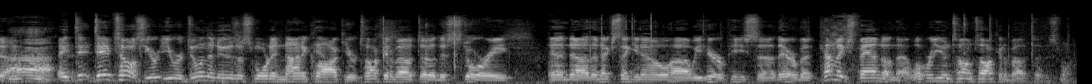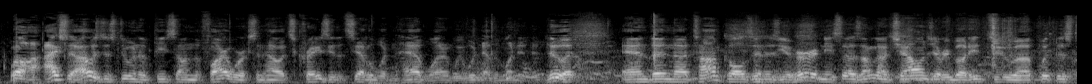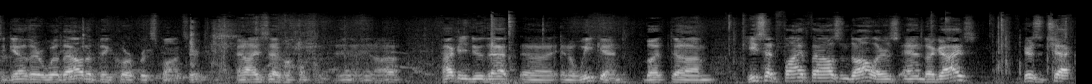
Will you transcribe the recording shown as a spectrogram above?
Ah. Hey, D- Dave, tell us. You were, you were doing the news this morning, nine o'clock. You were talking about uh, this story, and uh, the next thing you know, uh, we hear a piece uh, there. But kind of expand on that. What were you and Tom talking about uh, this morning? Well, actually, I was just doing a piece on the fireworks and how it's crazy that Seattle wouldn't have one and we wouldn't have the money to do it. And then uh, Tom calls in, as you heard, and he says, I'm going to challenge everybody to uh, put this together without a big corporate sponsor. And I said, well, you know, how can you do that uh, in a weekend? But um, he said $5,000. And uh, guys, here's a check.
